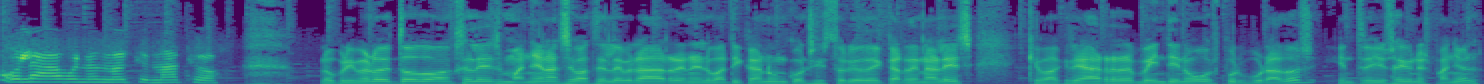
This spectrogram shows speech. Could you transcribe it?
Hola, buenas noches Nacho. Lo primero de todo, Ángeles, mañana se va a celebrar en el Vaticano un consistorio de cardenales que va a crear 20 nuevos purpurados y entre ellos hay un español.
